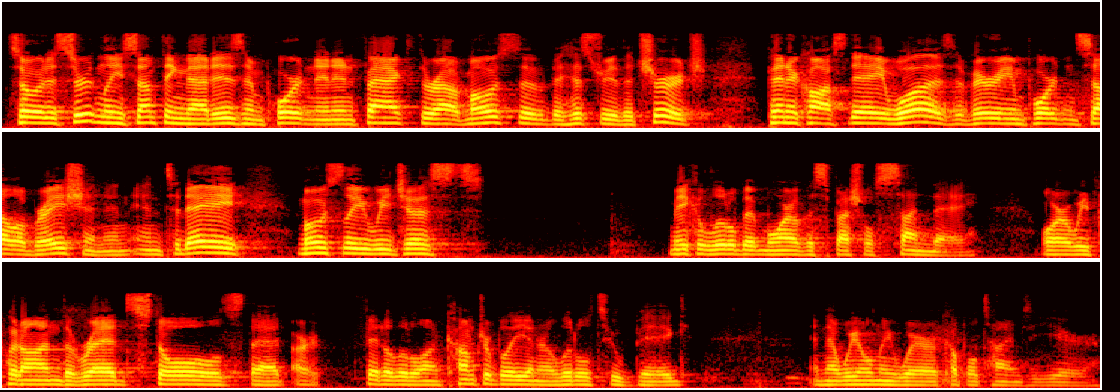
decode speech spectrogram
So it is certainly something that is important. And in fact, throughout most of the history of the church, Pentecost Day was a very important celebration. And, and today, mostly we just make a little bit more of a special Sunday. Or we put on the red stoles that are fit a little uncomfortably and are a little too big, and that we only wear a couple times a year.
